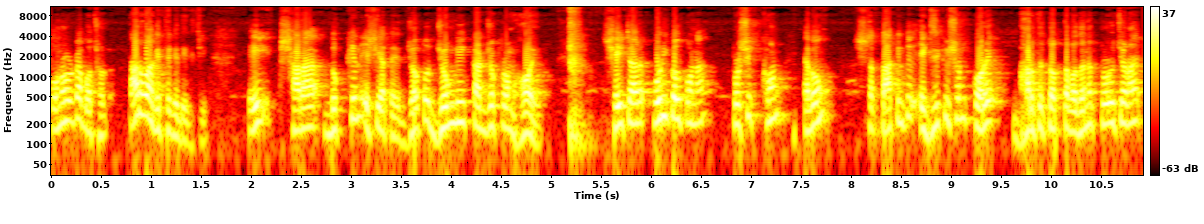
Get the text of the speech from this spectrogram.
পনেরোটা বছর তারও আগে থেকে দেখছি, এই সারা দক্ষিণ এশিয়াতে যত জঙ্গি কার্যক্রম হয়, সেইটার পরিকল্পনা, প্রশিক্ষণ এবং তা কিন্তু এক্সিকিউশন করে ভারতের তত্ত্বাবধানে প্ররোচনায়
